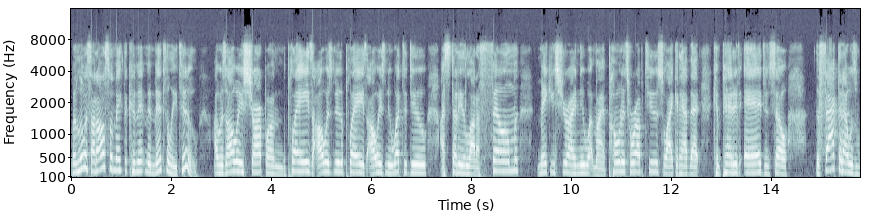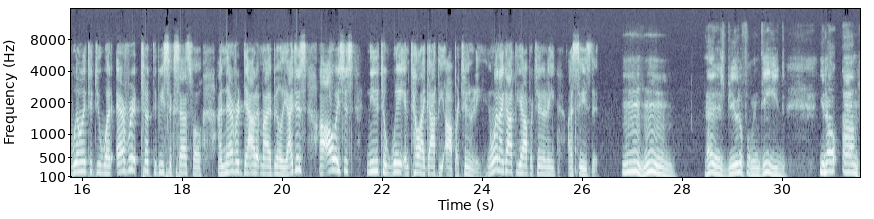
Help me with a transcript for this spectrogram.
but Louis, I'd also make the commitment mentally too. I was always sharp on the plays. I always knew the plays. I always knew what to do. I studied a lot of film, making sure I knew what my opponents were up to so I could have that competitive edge. And so the fact that I was willing to do whatever it took to be successful, I never doubted my ability. I just, I always just needed to wait until I got the opportunity. And when I got the opportunity, I seized it. Hmm. That is beautiful indeed. You know, um,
